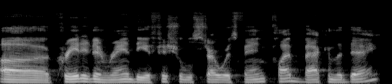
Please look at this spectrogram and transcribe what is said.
uh, created and ran the official Star Wars fan club back in the day.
